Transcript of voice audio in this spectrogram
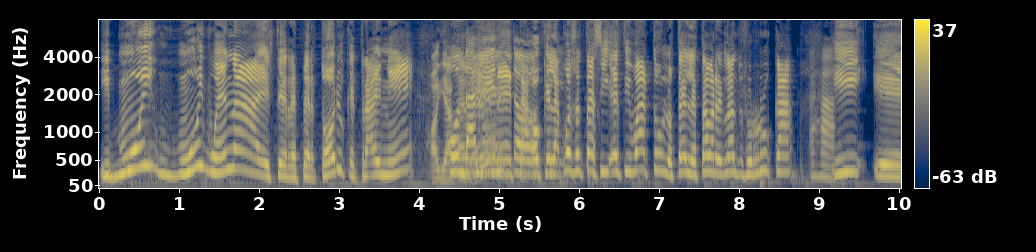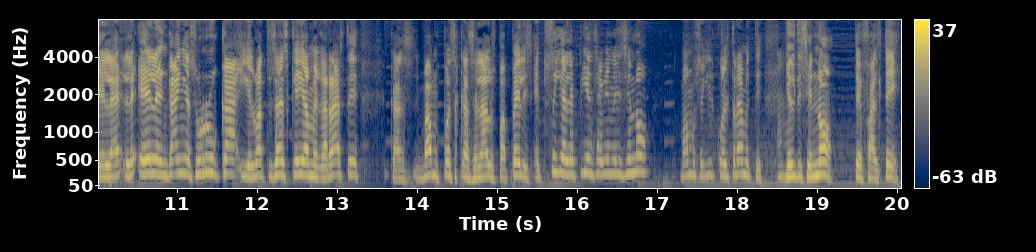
y muy, muy buena este repertorio que traen, ¿eh? Oh. Neta, O que la cosa está así, este vato lo está- le estaba arreglando su ruca Ajá. y eh, la- le- él engaña a su ruca y el vato, ¿sabes qué? Ya me agarraste, vamos pues a cancelar los papeles. Entonces ella le piensa bien y dice, no, vamos a seguir con el trámite. Y él dice, no, te falté,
